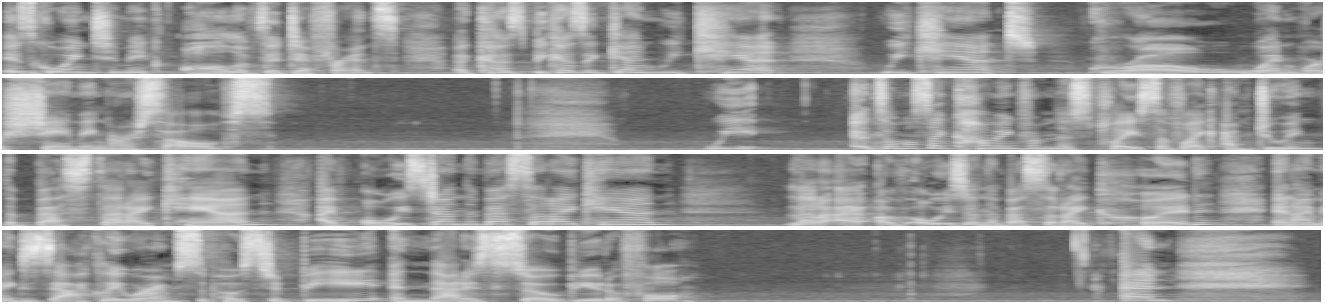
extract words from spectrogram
is going to make all of the difference. Because because again we can't we can't grow when we're shaming ourselves. We it's almost like coming from this place of like i'm doing the best that i can. I've always done the best that i can that I, have always done the best that I could, and I'm exactly where I'm supposed to be, and that is so beautiful. And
